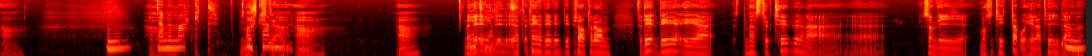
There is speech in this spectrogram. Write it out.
Ja. Mm. Ja. Det här med makt. Makt, spännande. ja. ja. ja. Men Det det, är det, helt- jag jag tänkte att vi, vi, vi pratade om, för det, det är de här strukturerna eh, som vi måste titta på hela tiden. Mm.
